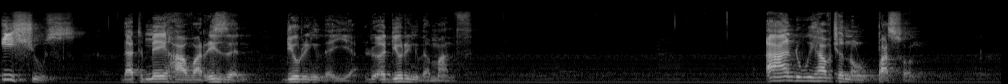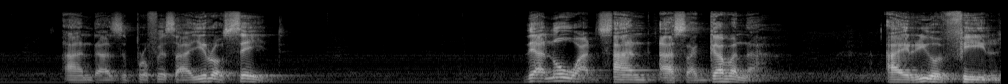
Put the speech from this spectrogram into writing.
issues that may have arisen during the year, uh, during the month. And we have a person. And as Professor Ayiro said, there are no words. And as a governor, I really feel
